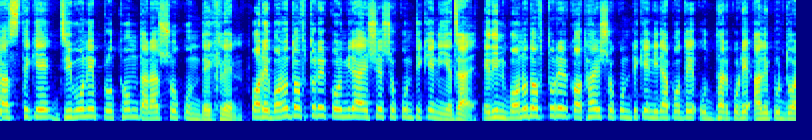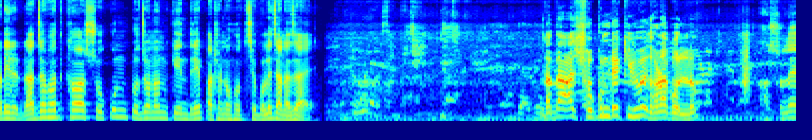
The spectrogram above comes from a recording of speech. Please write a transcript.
কাছ থেকে জীবনে প্রথম তারা শকুন দেখলেন। পরে বন দফতরের কর্মীরা এসে শকুনটিকে নিয়ে যায়। এদিন বন দফতরের কথায় শকুনটিকে নিরাপদে উদ্ধার করে আলিপুরদুয়ারের রাজাভাত খাওয়া শকুন প্রজনন কেন্দ্রে পাঠানো হচ্ছে বলে জানা যায়। দাদা আজ শকুনটা কীভাবে ধরা পড়ল? আসলে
